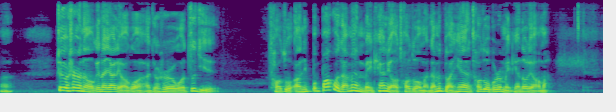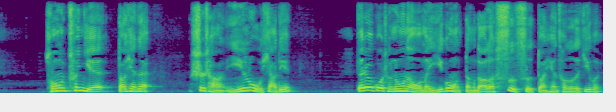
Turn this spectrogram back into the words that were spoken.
啊。这个事儿呢，我跟大家聊过啊，就是我自己操作啊，你不包括咱们每天聊操作嘛，咱们短线操作不是每天都聊吗？从春节到现在，市场一路下跌，在这个过程中呢，我们一共等到了四次短线操作的机会，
